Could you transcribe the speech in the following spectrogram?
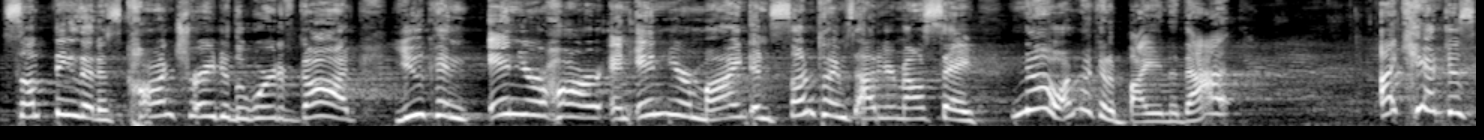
something that is contrary to the word of God, you can, in your heart and in your mind, and sometimes out of your mouth, say, No, I'm not gonna buy into that. I can't just,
